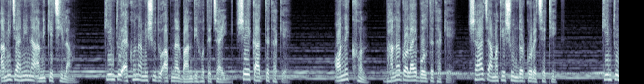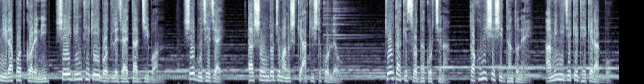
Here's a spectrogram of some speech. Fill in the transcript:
আমি জানি না আমি কে ছিলাম। কিন্তু এখন আমি শুধু আপনার বান্দি হতে চাই। সে কাঁদতে থাকে। অনেকক্ষণ ভানা গলায় বলতে থাকে, সাজ আমাকে সুন্দর করেছে ঠিক। কিন্তু নিরাপদ করেনি, সেই দিন থেকেই বদলে যায় তার জীবন। সে বুঝে যায়, তার সৌন্দর্য মানুষকে আকৃষ্ট করলেও কেউ তাকে শ্রদ্ধা করছে না। তখনই সে সিদ্ধান্ত নেয়, আমি নিজেকে ঢেকে রাখব।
